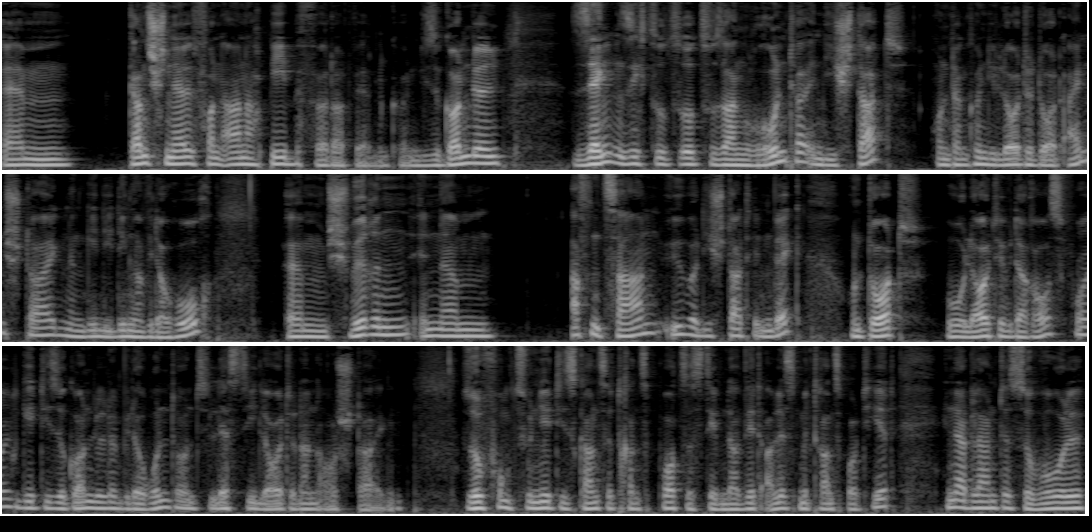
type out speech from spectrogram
ähm, ganz schnell von A nach B befördert werden können. Diese Gondeln senken sich so, sozusagen runter in die Stadt und dann können die Leute dort einsteigen, dann gehen die Dinger wieder hoch, ähm, schwirren in einem Affenzahn über die Stadt hinweg und dort, wo Leute wieder raus wollen, geht diese Gondel dann wieder runter und lässt die Leute dann aussteigen. So funktioniert dieses ganze Transportsystem. Da wird alles mit transportiert in Atlantis, sowohl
